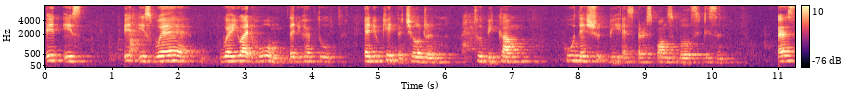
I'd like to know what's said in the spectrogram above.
it is, it is where, where you are at home that you have to educate the children to become who they should be as a responsible citizen as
